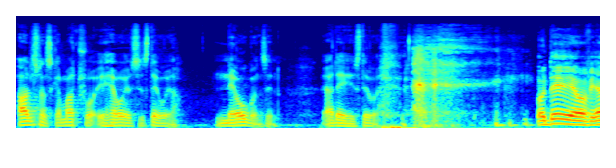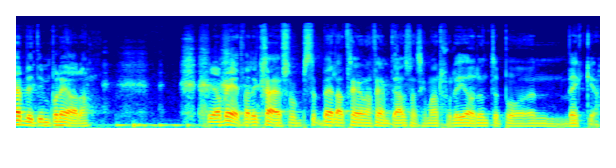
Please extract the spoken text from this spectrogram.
allsvenska matcher i HFs historia. Någonsin. Ja, det är historia. och det är jag jävligt imponerad av. För jag vet vad det krävs för att spela 350 allsvenska matcher. Det gör du inte på en vecka.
